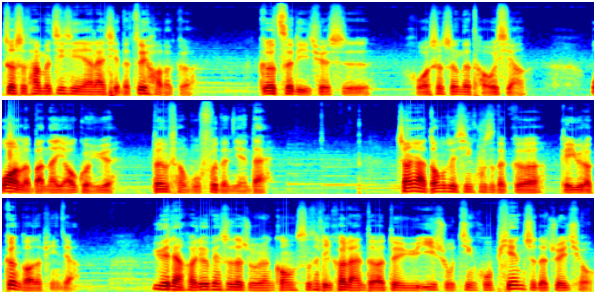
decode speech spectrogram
这是他们近些年来写的最好的歌，歌词里却是活生生的投降，忘了把那摇滚乐奔腾不复的年代。张亚东对新裤子的歌给予了更高的评价。月亮和六便士的主人公斯特里克兰德对于艺术近乎偏执的追求。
